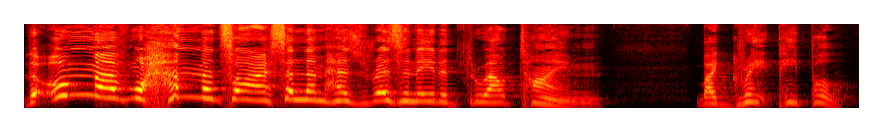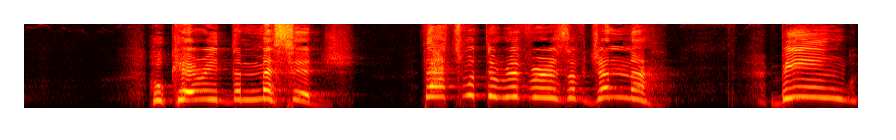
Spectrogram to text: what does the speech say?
the Ummah of Muhammad has resonated throughout time by great people who carried the message. That's what the rivers of Jannah, being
